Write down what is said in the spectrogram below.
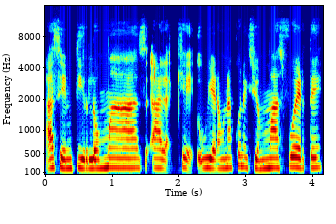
a sentirlo más, a que hubiera una conexión más fuerte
